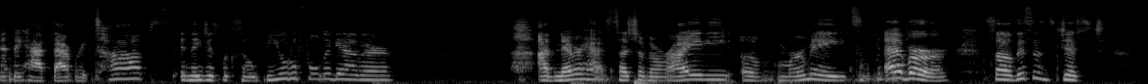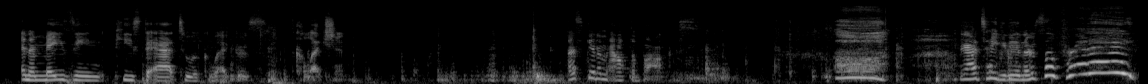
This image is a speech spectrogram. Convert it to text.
that they have fabric tops and they just look so beautiful together. I've never had such a variety of mermaids ever. So this is just an amazing piece to add to a collector's collection. Let's get them out the box. Oh, I gotta take it in. They're so pretty.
